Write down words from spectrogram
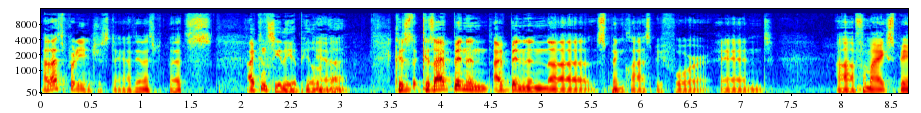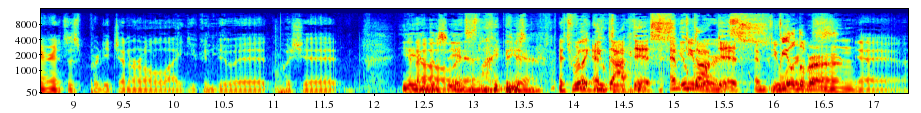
Oh, that's pretty interesting. I think that's that's I can see the appeal of that. because I've been in I've been in uh, spin class before, and uh, from my experience, it's pretty general. Like you can do it, push it. You Yeah, know, this- it's like there's- yeah. it's really Like, you got this, empty you Empty got words. this, Empty feel the words. burn. Yeah, yeah.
